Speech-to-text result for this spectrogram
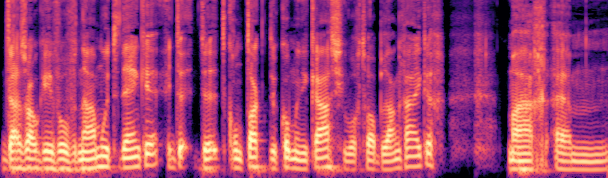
daar zou ik even over na moeten denken. De, de, het contact, de communicatie wordt wel belangrijker. Maar um, uh,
